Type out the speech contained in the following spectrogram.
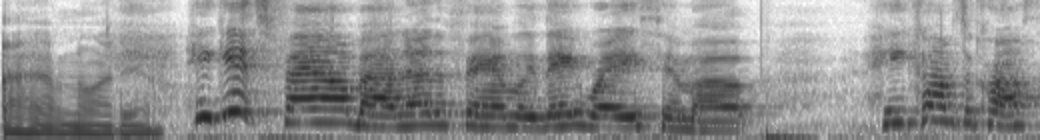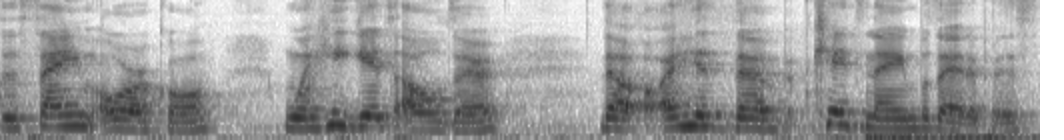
I have no idea. He gets found by another family. They raise him up. He comes across the same oracle when he gets older. The his the kid's name was Oedipus.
